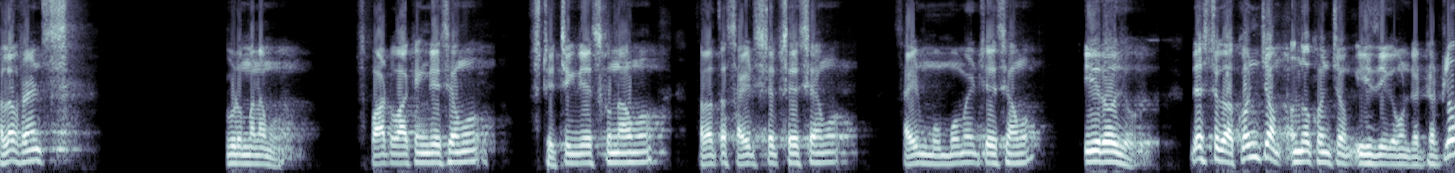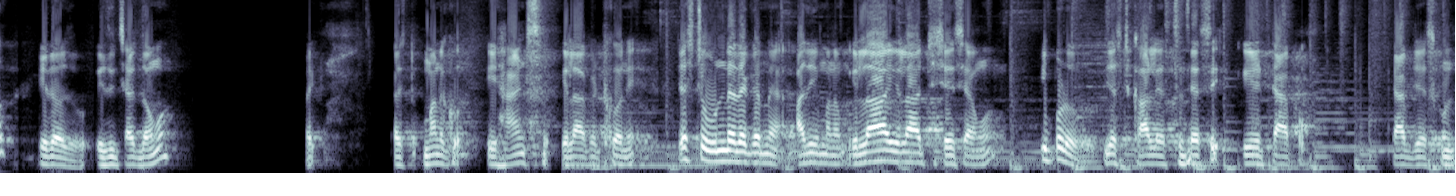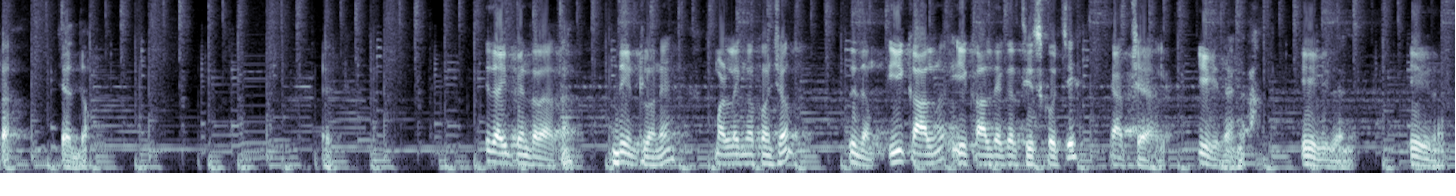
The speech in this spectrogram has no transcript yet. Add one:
Hello friends ఇప్పుడు మనము spot walking చేసాము స్ట్రెచ్చింగ్ చేసుకున్నాము తర్వాత సైడ్ స్టెప్స్ వేసాము సైడ్ మూమెంట్ చేసాము. ఈరోజు జస్ట్గా కొంచెం ఇంకో కొంచెం ఈజీగా ఉండేటట్లు ఈరోజు ఇది చేద్దాము. ఫస్ట్ మనకు ఈ హ్యాండ్స్ ఇలా పెట్టుకొని జస్ట్ ఉండే దగ్గరనే అది మనం ఇలా ఇలా చేసాము. ఇప్పుడు జస్ట్ కాళ్ళు ఎత్తు చేసి ఈ ట్యాప్ ట్యాప్ చేసుకుంటా. చేద్దాం. ఇది అయిపోయిన తర్వాత దీంట్లోనే మళ్ళీ ఇంకా కొంచెం రిధం ఈ కాల్ను ఈ కాల్ దగ్గర తీసుకొచ్చి యాప్ చేయాలి. ఈ విధంగా ఈ విధంగా ఈ విధంగా.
